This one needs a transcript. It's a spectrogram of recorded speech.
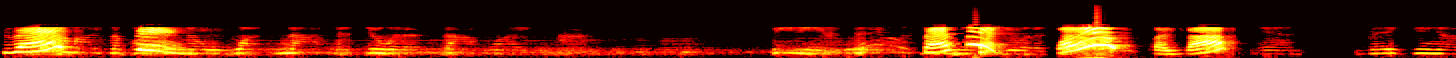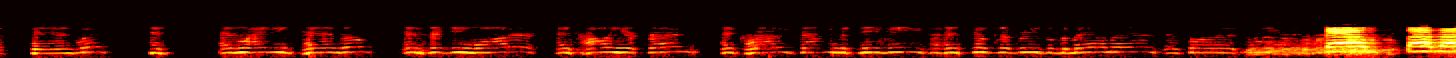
Let's sing. That's it. What? Like that? And making a sandwich and lighting candles and drinking water and calling your friends and karate tapping the TV and shooting the breeze with the mailman and so on. Baba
